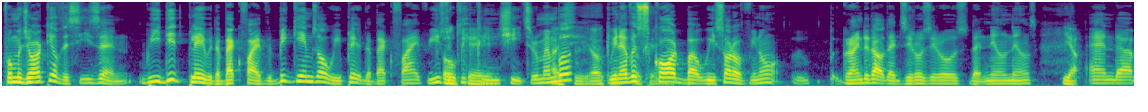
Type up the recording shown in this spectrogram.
for majority of the season, we did play with the back five. The big games, all we played with the back five. We used to keep clean sheets. Remember. Okay, we never okay, yeah. scored, but we sort of you know grinded out that zero zeros, that nil nils. Yeah. And uh,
